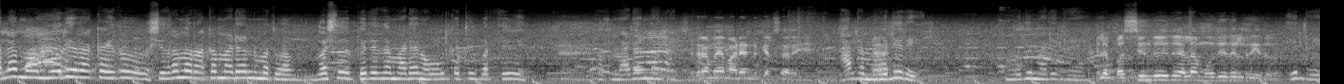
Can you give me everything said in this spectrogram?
ಎಲ್ಲ ಮೋದಿ ರೊಕ್ಕ ಇದು ಸಿದ್ದರಾಮಯ್ಯ ರೊಕ್ಕ ಮಾಡ್ಯಾನ ಮತ್ತು ಬಸ್ ಫ್ರೀದ ಮಾಡ್ಯಾನ ಹೋಗ್ಕತ್ತೀವಿ ಬರ್ತೀವಿ. ಮತ್ತು ಮಾಡ್ಯಾನ ಸಿದ್ದರಾಮಯ್ಯ ಮಾಡ್ಯಾನ ಕೆಲಸ ರೀ. ಅಲ್ರಿ ಮೋದಿ ರೀ. ಮೋದಿ ಮಾಡಿದ್ರಿ ಇಲ್ಲ ಬಸ್ಸಿಂದು ಇದು ಎಲ್ಲ ಮೋದಿದಿಲ್ರಿ ಇದು. ಇಲ್ರಿ.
